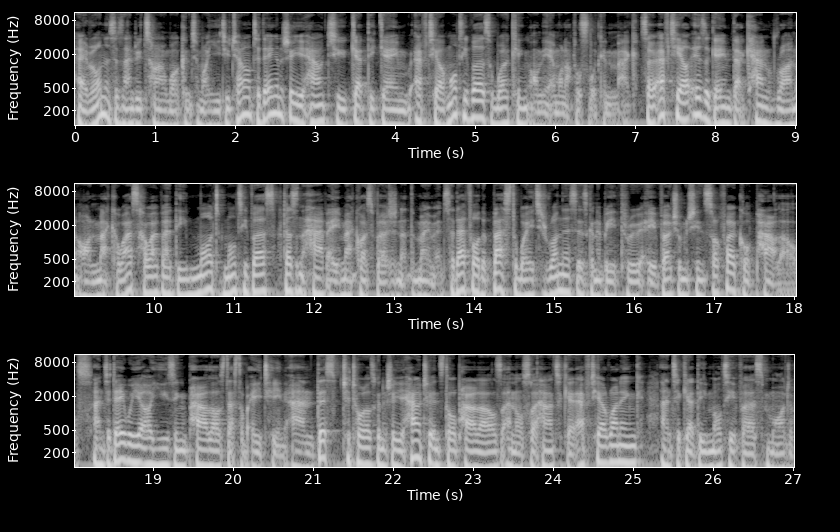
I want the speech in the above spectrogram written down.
Hey everyone, this is Andrew Tsai and welcome to my YouTube channel. Today I'm going to show you how to get the game FTL Multiverse working on the M1 Apple Silicon Mac. So FTL is a game that can run on macOS, however the mod Multiverse doesn't have a macOS version at the moment. So therefore the best way to run this is going to be through a virtual machine software called Parallels. And today we are using Parallels Desktop 18 and this tutorial is going to show you how to install Parallels and also how to get FTL running and to get the Multiverse mod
